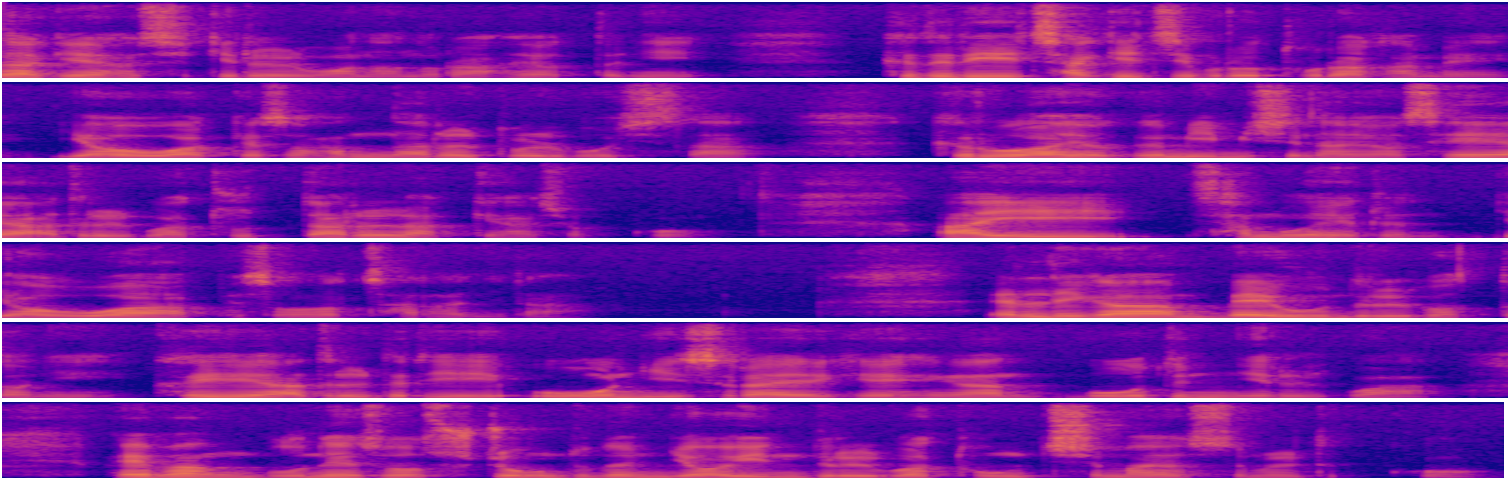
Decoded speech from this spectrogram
하게 하시기를 원하노라 하였더니 그들이 자기 집으로 돌아가매 여호와께서 한나를 돌보시사 그로 하여금 임신하여 세 아들과 두 딸을 낳게 하셨고 아이 사무엘은 여호와 앞에서 자라니라. 엘리가 매우 늙었더니 그의 아들들이 온 이스라엘에게 행한 모든 일과 회막 문에서 수종드는 여인들과 동침하였음을 듣고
